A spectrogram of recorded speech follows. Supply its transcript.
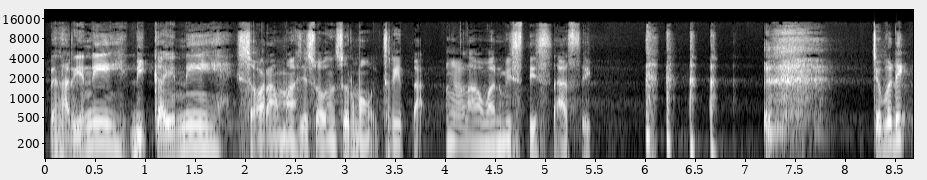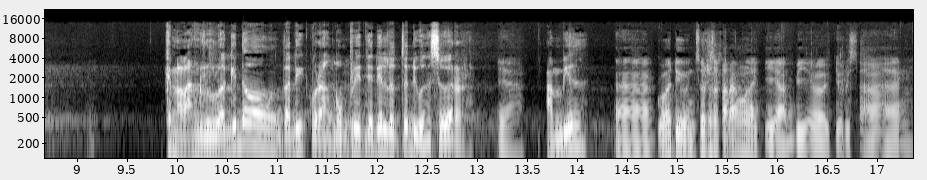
Dan hari ini Dika ini seorang mahasiswa unsur mau cerita pengalaman mistis asik. Coba Dik kenalan dulu lagi dong. Tadi kurang komplit jadi lu tuh di unsur. Ya. Ambil Eh, gue di Unsur sekarang lagi ambil jurusan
